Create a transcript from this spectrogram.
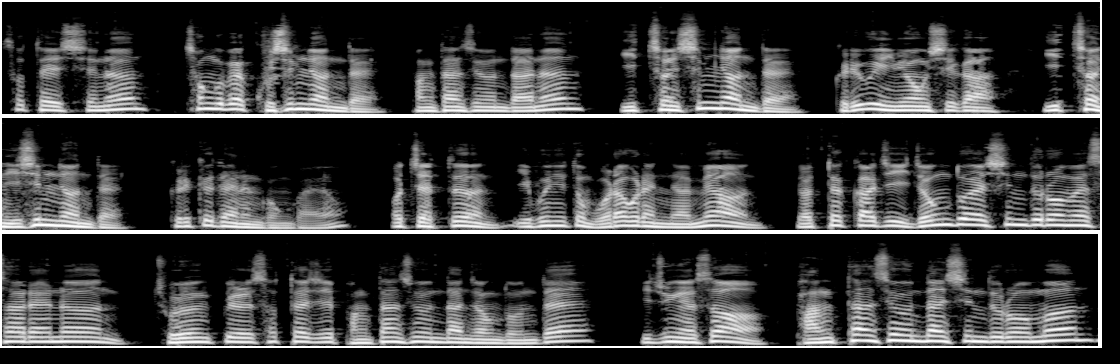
서태지 씨는 1990년대, 방탄소년단은 2010년대, 그리고 이명웅 씨가 2020년대 그렇게 되는 건가요? 어쨌든 이분이 또 뭐라 그랬냐면 여태까지 이 정도의 신드롬의 사례는 조용필, 서태지, 방탄소년단 정도인데 이 중에서 방탄소년단 신드롬은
